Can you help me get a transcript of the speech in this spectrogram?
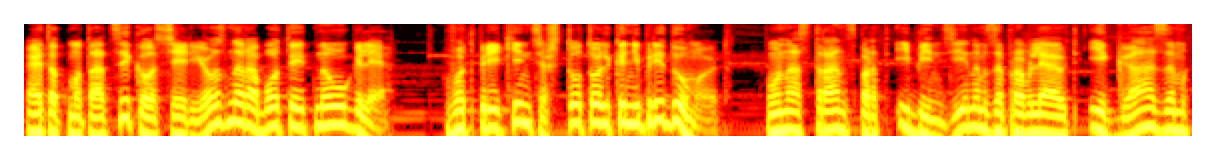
Этот мотоцикл серьезно работает на угле. Вот прикиньте, что только не придумают. У нас транспорт и бензином заправляют, и газом,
